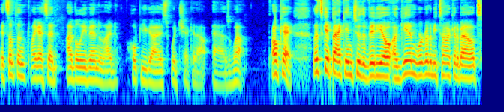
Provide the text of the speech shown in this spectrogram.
it's something, like I said, I believe in, and I'd hope you guys would check it out as well. Okay, let's get back into the video. Again, we're going to be talking about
